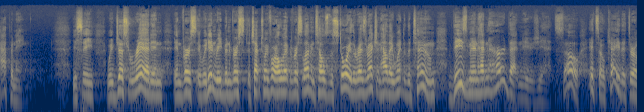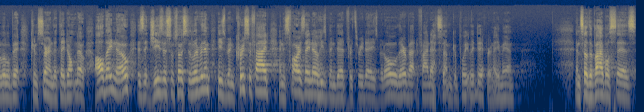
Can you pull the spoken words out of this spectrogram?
happening? You see, we've just read in, in verse, we didn't read, but in verse uh, chapter 24, all the way up to verse 11, tells the story of the resurrection, how they went to the tomb. These men hadn't heard that news yet. So it's okay that they're a little bit concerned that they don't know. All they know is that Jesus was supposed to deliver them. He's been crucified, and as far as they know, he's been dead for three days. But oh, they're about to find out something completely different. Amen. And so the Bible says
